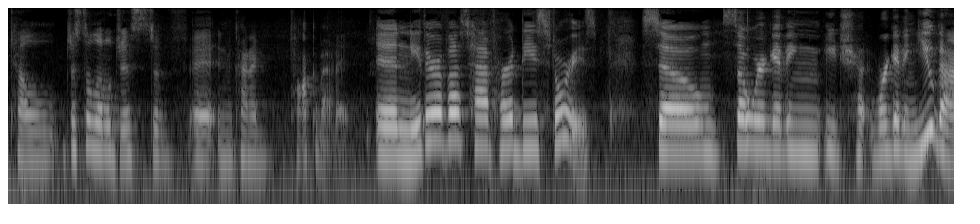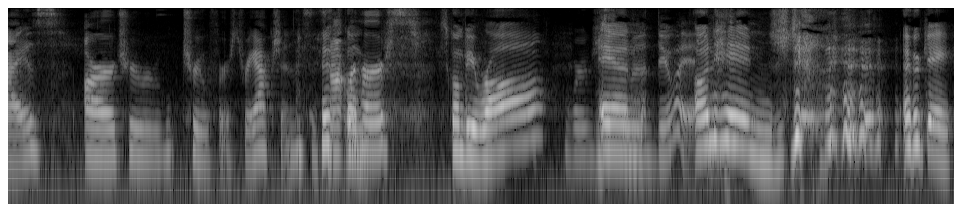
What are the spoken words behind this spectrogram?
tell just a little gist of it and kind of talk about it. And neither of us have heard these stories. So, So we're giving each we're giving you guys our true true first reactions. It's not gonna- rehearsed. it's going to be raw, We're just And gonna do it. unhinged. okay,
